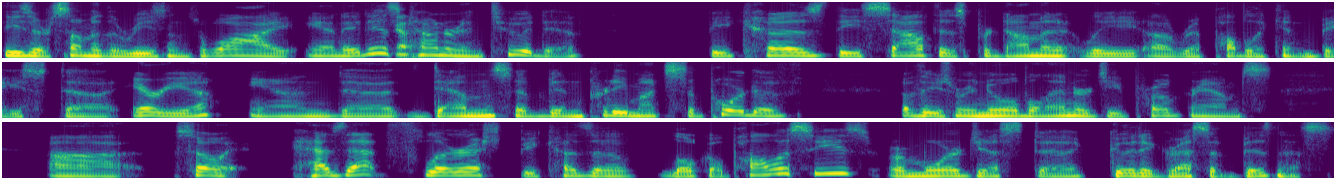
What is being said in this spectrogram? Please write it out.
these are some of the reasons why. And it is yeah. counterintuitive because the South is predominantly a Republican-based uh, area, and uh, Dems have been pretty much supportive of these renewable energy programs. Uh, so has that flourished because of local policies, or more just good aggressive business?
